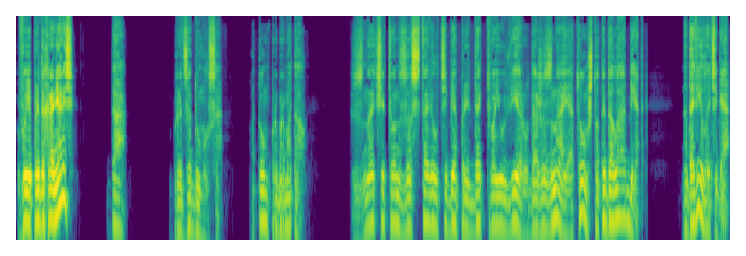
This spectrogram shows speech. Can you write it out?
Вы предохранялись? Да. Брэд задумался. Потом пробормотал. Значит, он заставил тебя предать твою веру, даже зная о том, что ты дала обед. Надавил на тебя,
